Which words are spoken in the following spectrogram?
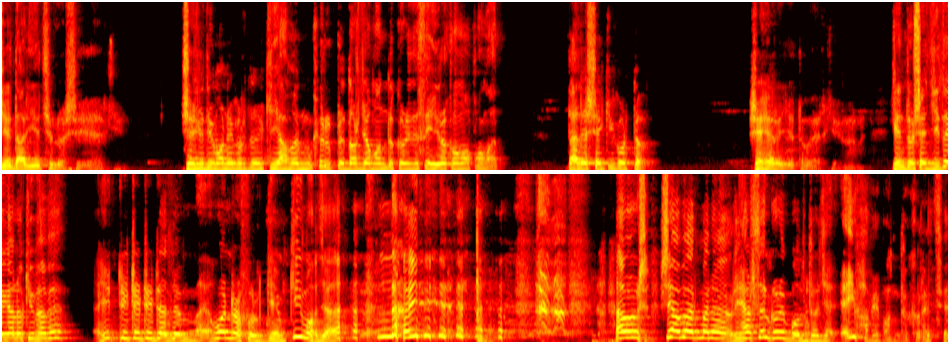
যে দাঁড়িয়েছিল সে আর কি। সে যদি মনে করতো কি আমার মুখের উপরে দরজা বন্ধ করে দিয়েছে, এরকম অপমান? তাহলে সে কি করতো? সে হেরে যেত আর কি। কিন্তু সে জিতে গেল কীভাবে? He treated it as a wonderful game কি মজা। নাই। এবং সে আবার মানে রিহার্সাল করে বলতো যে, এইভাবে বন্ধ করেছে।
